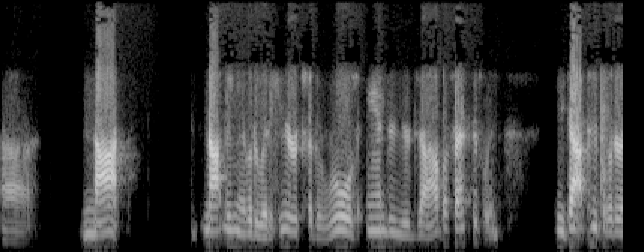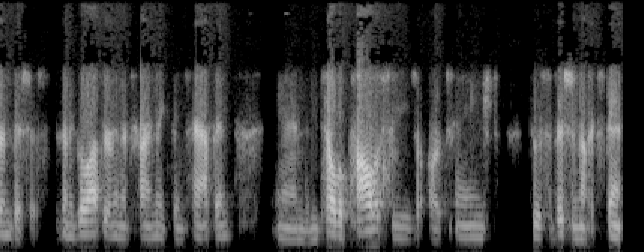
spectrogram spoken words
uh, not not being able to adhere to the rules and do your job effectively, you got people that are ambitious. They're going to go out there and going to try and make things happen. And until the policies are changed to a sufficient enough extent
